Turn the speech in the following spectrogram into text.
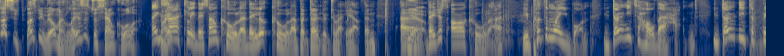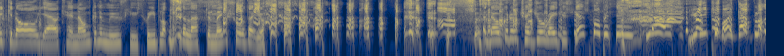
let's just, let's be real, man. Lasers just sound cooler. right? Exactly. They sound cooler. They look cooler, but don't look directly at them. Um, Yeah. They just are cooler. You put them where you want. You don't need to hold their hand. You don't need to freaking, oh, yeah, okay, now I'm going to move you three blocks to the left and make sure that you're. and now I'm going to change your radius. Yes, Bobby. Yeah, you need to mind that block.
